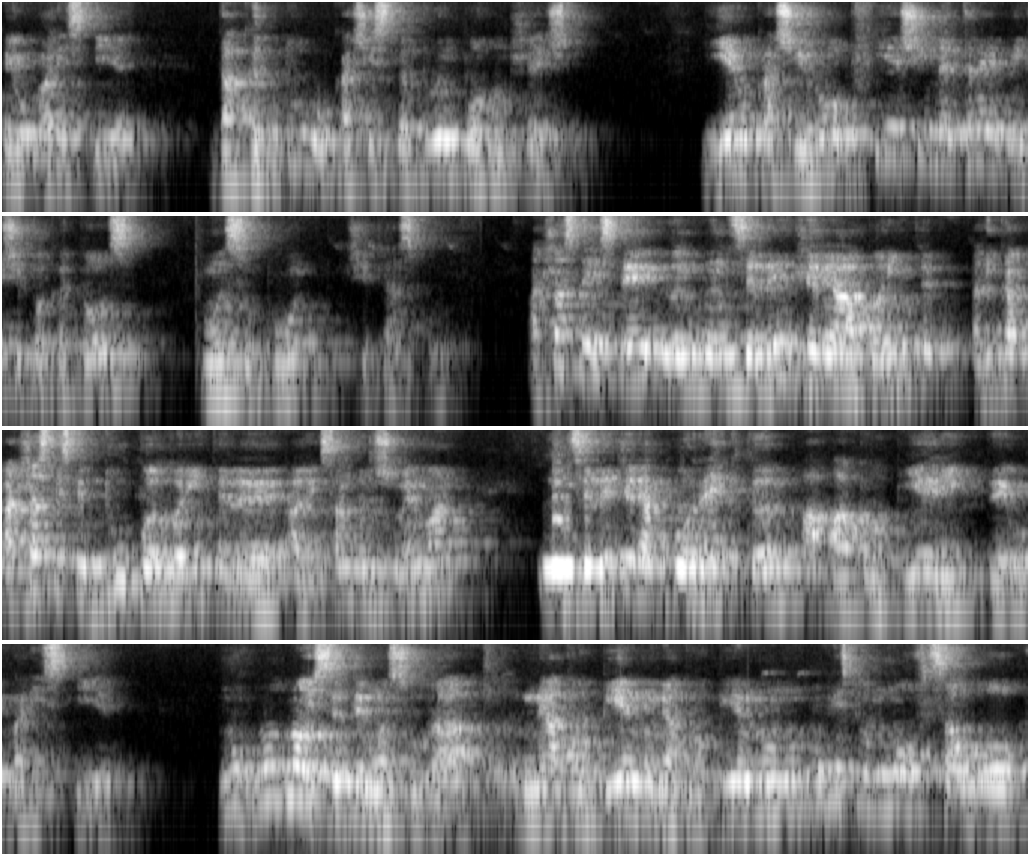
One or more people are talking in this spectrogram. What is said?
Euharistie. Dacă tu, ca și stăpân, poruncești, eu, ca și rob, fie și netrebnic și păcătos, mă supun și te ascult. Aceasta este în înțelegerea părinte, adică aceasta este după părintele Alexander Schmemann, înțelegerea corectă a apropierii de Euharistie. Nu, nu noi suntem măsura, ne apropiem, nu ne apropiem, nu, nu, nu este un moft sau o,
